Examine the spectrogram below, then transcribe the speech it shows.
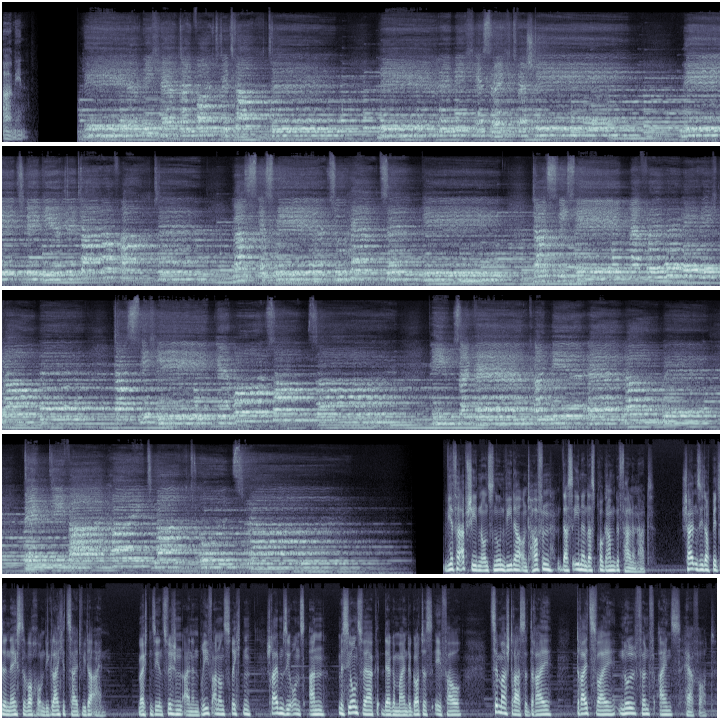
Amen. Lehr mich, Herr, dein Wort betrachten. Lehre mich, es recht verstehen. Mit Begierde darauf achten. Lass es mir zu Herzen Wir verabschieden uns nun wieder und hoffen, dass Ihnen das Programm gefallen hat. Schalten Sie doch bitte nächste Woche um die gleiche Zeit wieder ein. Möchten Sie inzwischen einen Brief an uns richten, schreiben Sie uns an Missionswerk der Gemeinde Gottes e.V. Zimmerstraße 3 32051 Herford.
